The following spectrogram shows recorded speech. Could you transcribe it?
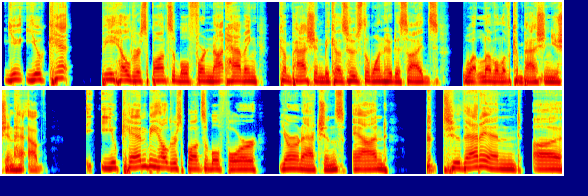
you you can't be held responsible for not having compassion because who's the one who decides what level of compassion you should have? You can be held responsible for your own actions, and to that end, uh,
